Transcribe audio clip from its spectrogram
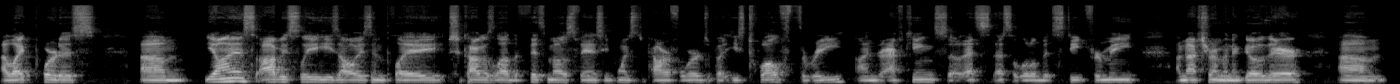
I like Portis. Um, Giannis, obviously, he's always in play. Chicago's allowed the fifth most fantasy points to power forwards, but he's 12-3 on DraftKings, so that's that's a little bit steep for me. I'm not sure I'm going to go there. Um,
